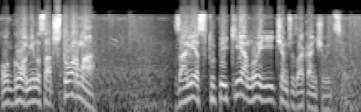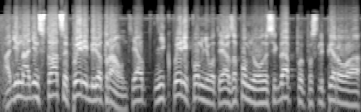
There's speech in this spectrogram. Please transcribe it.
Ого, минус от Шторма. Замес в тупике, ну и чем все заканчивается? Один на один ситуация, Перри берет раунд. Я вот Ник Перри помню, вот я запомнил его навсегда после первого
